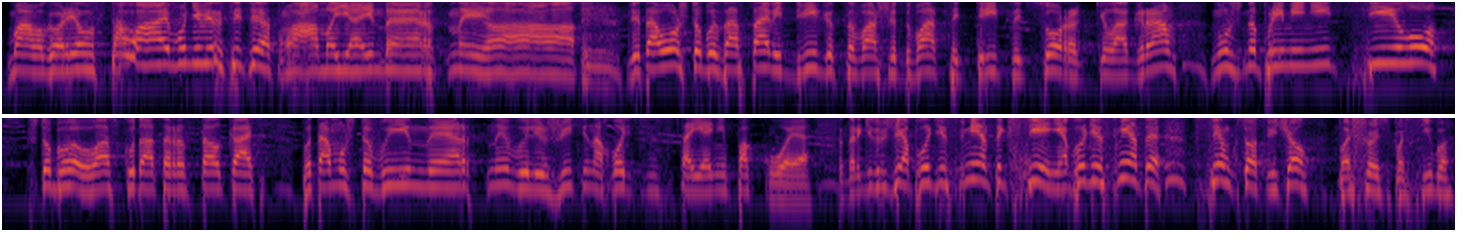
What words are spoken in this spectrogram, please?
Мама говорила, вставай в университет. Мама, я инертный. А -а -а. Для того, чтобы заставить двигаться ваши 20, 30, 40 килограмм, нужно применить силу, чтобы вас куда-то растолкать. Потому что вы инертны, вы лежите, находитесь в состоянии покоя. Дорогие друзья, аплодисменты Ксении, аплодисменты всем, кто отвечал. Большое спасибо.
